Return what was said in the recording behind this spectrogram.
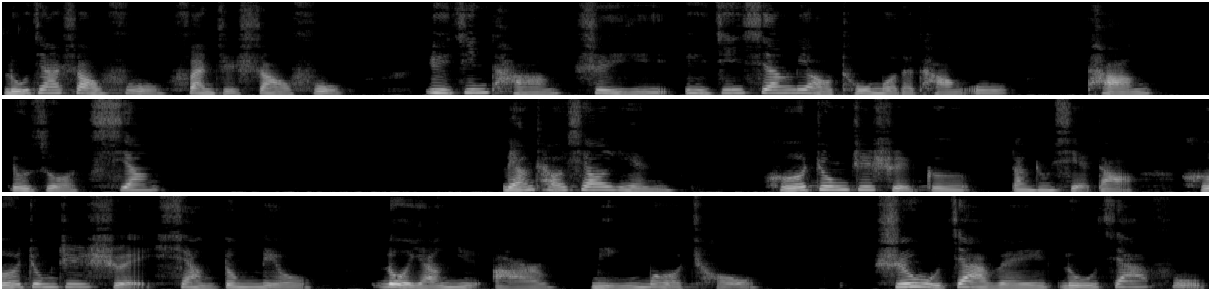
卢家少妇泛指少妇。郁金堂是以郁金香料涂抹的堂屋，堂又作香。梁朝萧衍《河中之水歌》当中写道：“河中之水向东流，洛阳女儿名莫愁。十五嫁为卢家妇，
